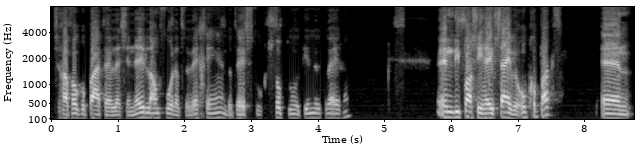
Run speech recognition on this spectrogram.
Ze gaf ook een paardrijles in Nederland voordat we weggingen. Dat heeft ze toen gestopt toen we kinderen kregen. En die passie heeft zij weer opgepakt. En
